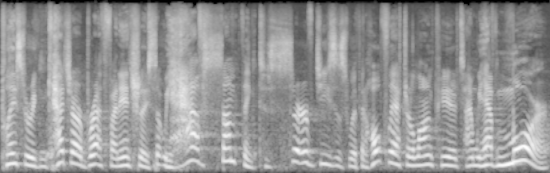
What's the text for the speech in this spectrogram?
place where we can catch our breath financially so we have something to serve Jesus with. And hopefully, after a long period of time, we have more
